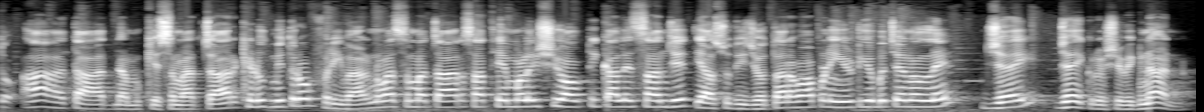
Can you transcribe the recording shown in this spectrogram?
તો આ હતા આજના મુખ્ય સમાચાર. ખેડૂત મિત્રો, ફરીવાર નવા સમાચાર સાથે મળીશું આવતીકાલે સાંજે. ત્યાં સુધી જોતા રહો આપણી યુટ્યુબ ચેનલને. જય જય કૃષિ વિજ્ઞાન.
